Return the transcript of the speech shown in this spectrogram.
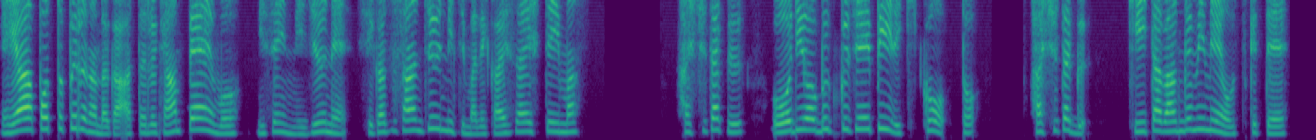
AirPods Pro などが当たるキャンペーンを2020年4月30日まで開催しています。ハッシュタグ、オーディオブック JP で聞こうと、ハッシュタグ、聞いた番組名をつけて、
